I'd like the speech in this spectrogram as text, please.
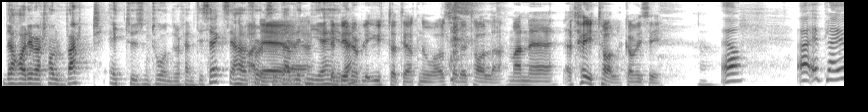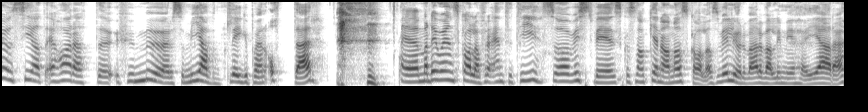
Det har i hvert fall vært 1256. Jeg har en følelse det, at det er blitt mye høyere. det begynner å bli utdatert nå, altså det tallet. Men eh, et høyt tall, kan vi si. Ja. Ja, Jeg pleier jo å si at jeg har et eh, humør som jevnt ligger på en åtter. Eh, Men det er jo en skala fra én til ti, så hvis vi skal snakke en annen skala, så vil jo det være veldig mye høyere.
